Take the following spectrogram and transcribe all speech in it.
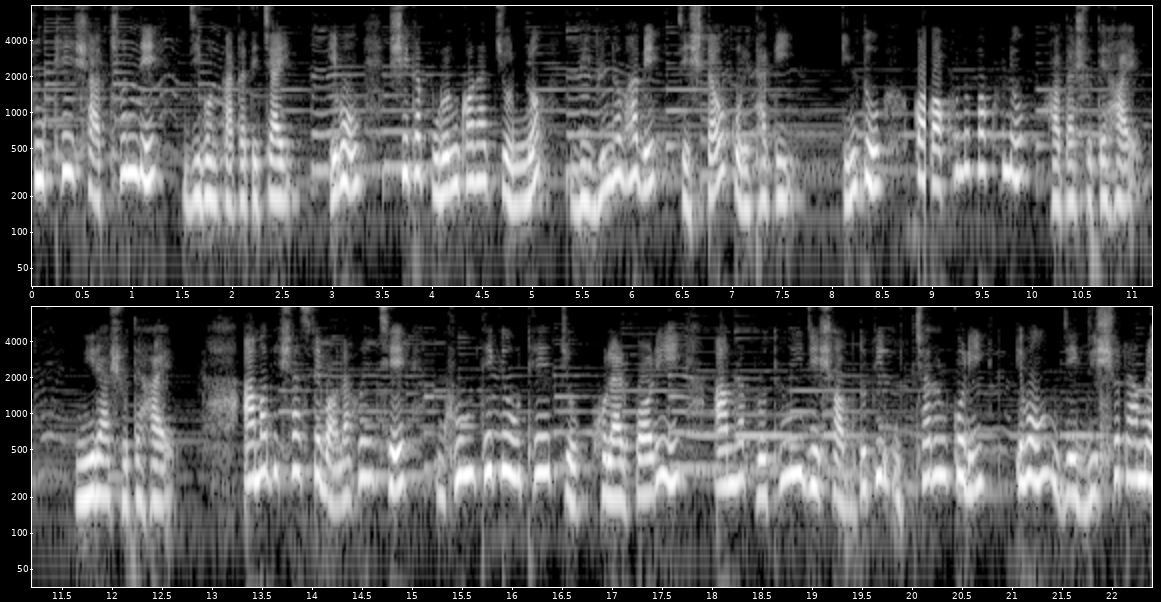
সুখে স্বাচ্ছন্দ্যে জীবন কাটাতে চাই। এবং সেটা পূরণ করার জন্য বিভিন্নভাবে চেষ্টাও করে থাকি। কিন্তু কখনো কখনো হতাশ হতে হয়, নিরাশ হতে হয়। আমাদের শাস্ত্রে বলা হয়েছে, ঘুম থেকে উঠে চোখ খোলার পরেই আমরা প্রথমেই যে শব্দটি উচ্চারণ করি এবং যে দৃশ্যটা আমরা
